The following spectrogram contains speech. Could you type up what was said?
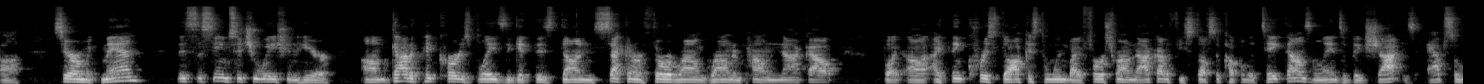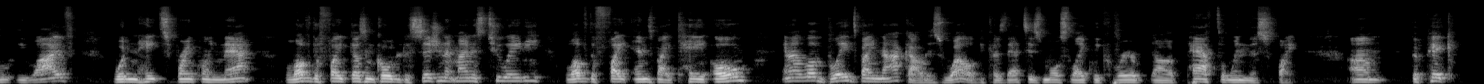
uh, Sara McMann. It's the same situation here. Um, Got to pick Curtis Blaydes to get this done. Second or third round ground and pound knockout. But uh, I think Chris Daukaus to win by first round knockout if he stuffs a couple of takedowns and lands a big shot is absolutely live. Wouldn't hate sprinkling that. Love the fight doesn't go to decision at minus 280. Love the fight ends by KO. And I love Blaydes by knockout as well because that's his most likely career uh, path to win this fight. Um, the pick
